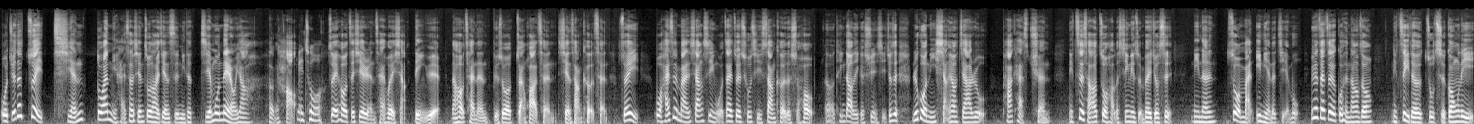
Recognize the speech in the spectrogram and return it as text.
我觉得最前端你还是要先做到一件事，你的节目内容要很好，没错，最后这些人才会想订阅，然后才能比如说转化成线上课程，所以。我还是蛮相信我在最初期上课的时候，呃，听到的一个讯息，就是如果你想要加入 Podcast 圈，你至少要做好的心理准备，就是你能做满一年的节目，因为在这个过程当中，你自己的主持功力、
